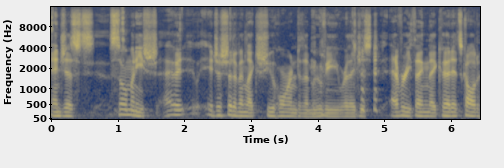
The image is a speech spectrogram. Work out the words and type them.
and just so many. Sh- it, it just should have been like shoehorned to the movie where they just everything they could. It's called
